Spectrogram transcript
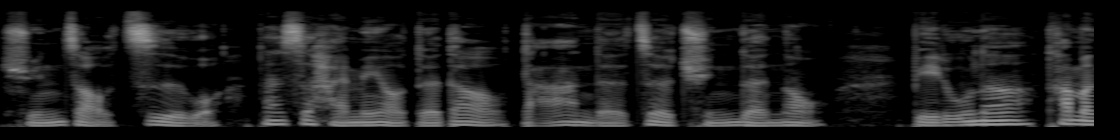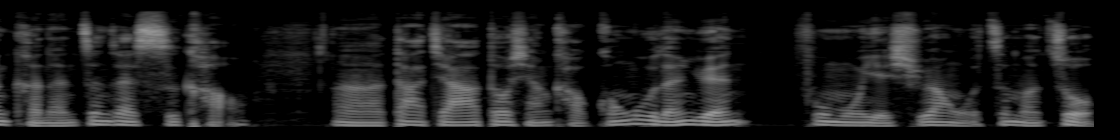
寻找自我，但是还没有得到答案的这群人哦。比如呢，他们可能正在思考。呃，大家都想考公务人员，父母也希望我这么做，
